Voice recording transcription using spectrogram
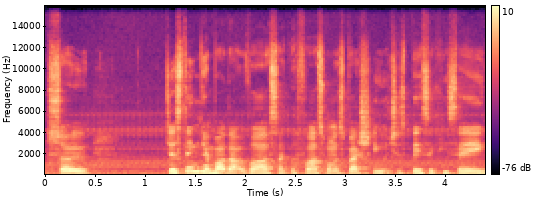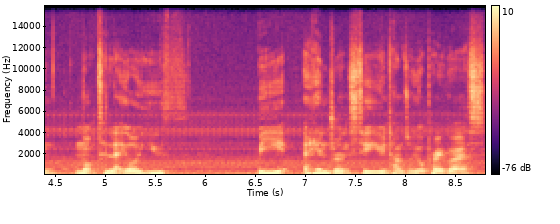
So just thinking about that verse, like the first one especially, which is basically saying not to let your youth be a hindrance to you in terms of your progress.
